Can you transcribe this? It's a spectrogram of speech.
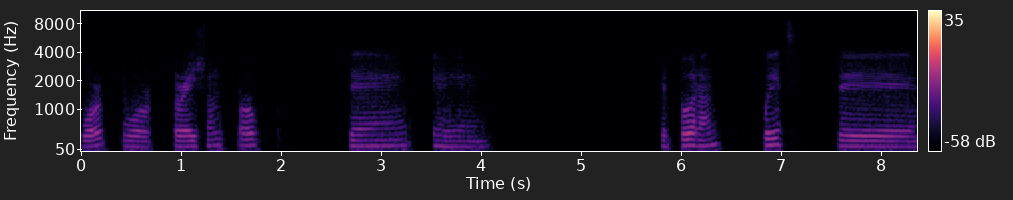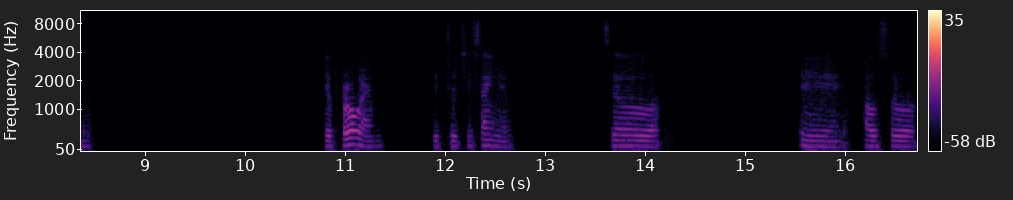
work or operation of the the button with the the program with Touch Designer. So uh, also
